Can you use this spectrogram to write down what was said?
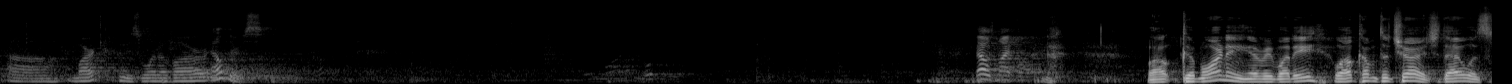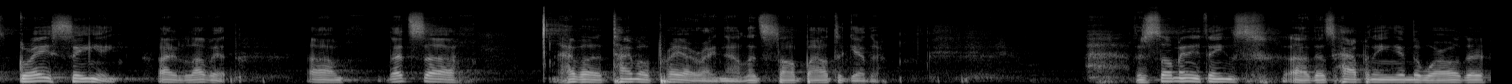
uh, Mark, who's one of our elders. That was my fault. Well, good morning, everybody. Welcome to church. That was great singing. I love it. Um, let's uh, have a time of prayer right now. Let's all bow together. There's so many things uh, that's happening in the world. There,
